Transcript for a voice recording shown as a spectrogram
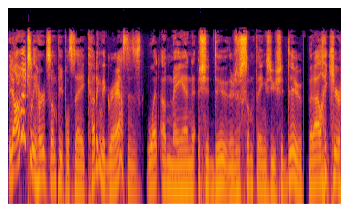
you know, I've actually heard some people say cutting the grass is what a man should do. There's just some things you should do, but I like your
